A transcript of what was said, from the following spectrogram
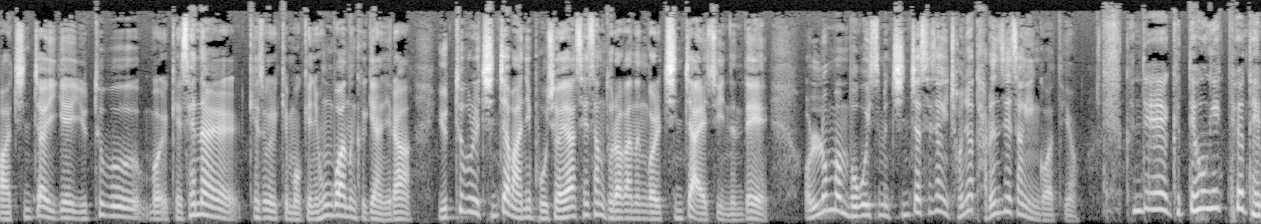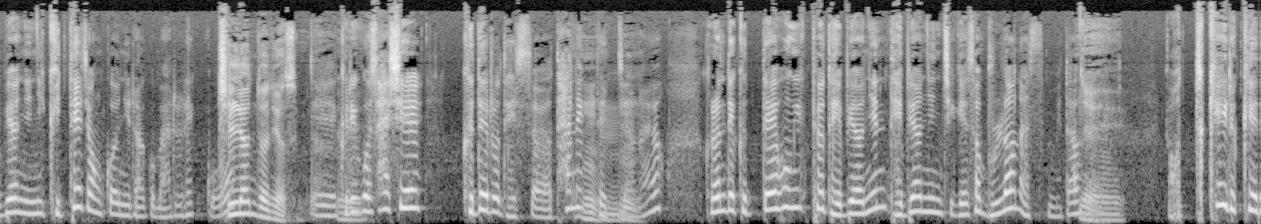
아 진짜 이게 유튜브 뭐 이렇게 새날 계속 이렇게 뭐 괜히 홍보하는 그게 아니라 유튜브를 진짜 많이 보셔야 세상 돌아가는 걸 진짜 알 수 있는데 언론만 보고 있으면 진짜 세상이 전혀 다른 세상인 것 같아요. 근데 그때 홍익표 대변인이 귀태 정권이라고 말을 했고. 7년 전이었습니다. 예, 그리고 사실 그대로 됐어요. 탄핵됐잖아요. 그런데 그때 홍익표 대변인 대변인직에서 물러났습니다. 예. 어떻게 이렇게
